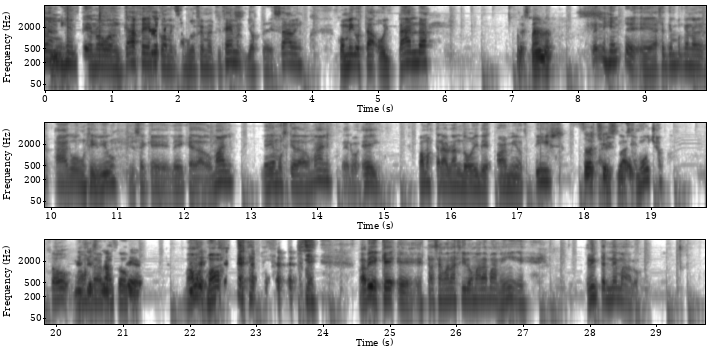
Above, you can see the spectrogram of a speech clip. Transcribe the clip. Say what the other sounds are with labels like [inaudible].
Bueno, mi gente, de nuevo en Café, Comics and Film Entertainment, ya ustedes saben. Conmigo está hoy Panda. Pues Panda. Pues mi gente, eh, hace tiempo que no hago un review. Yo sé que le he quedado mal, le hemos quedado mal, pero hey, vamos a estar hablando hoy de Army of Thieves. Such is life. Mucho. So, vamos a estar hablando. Vamos, [laughs] vamos. [laughs] Papi, es que eh, esta semana ha sido mala para mí. El internet malo.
